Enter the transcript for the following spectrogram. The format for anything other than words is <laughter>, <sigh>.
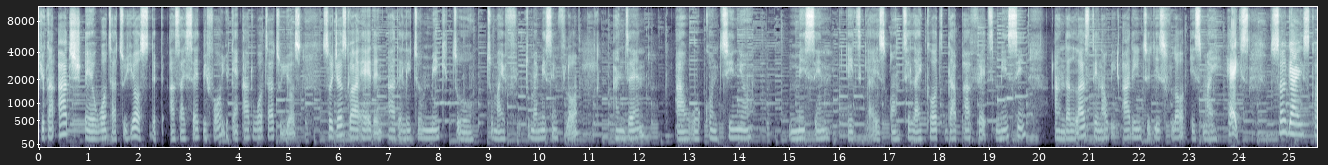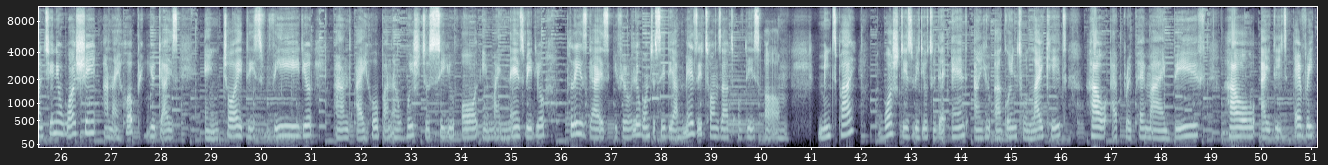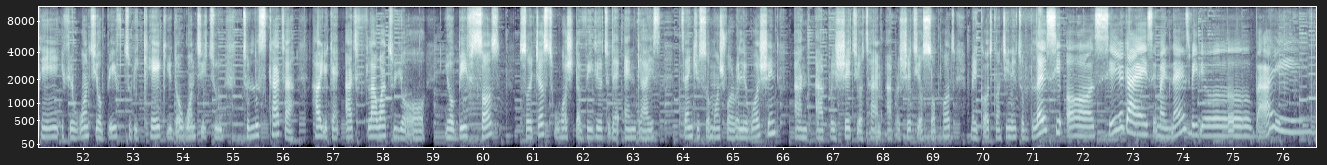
You can add uh, water to yours. As i said before you can add water to yours. So just go ahead and add a little milk to to my to my missing flour and then I will continue missing it guys until I got that perfect missing. and the last thing I'll be adding to this floor is my hex. so guys continue watching and I hope you guys enjoy this video and I hope and I wish to see you all in my next video please guys if you really want to see the amazing turns out of this um meat pie. Watch this video to the end and you are going to like it. How i prepare my beef how i did everything. If you want your beef to be cake you don't want it to to look scatter. How you can add flour to your your beef sauce. So just watch the video to the end guys thank you so much for really watching and I appreciate your time. I appreciate your support. May God continue to bless you all. See you guys in my next video. Bye.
